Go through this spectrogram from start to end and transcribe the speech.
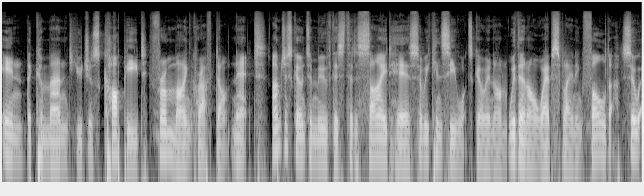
in the command you just copied from minecraft.net. I'm just going to move this to the side here so we can see what's going on within our Websplaining folder. So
